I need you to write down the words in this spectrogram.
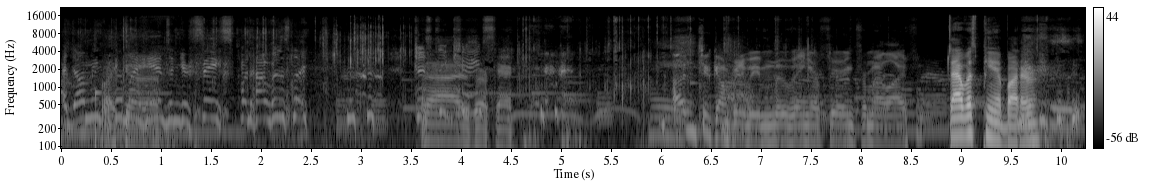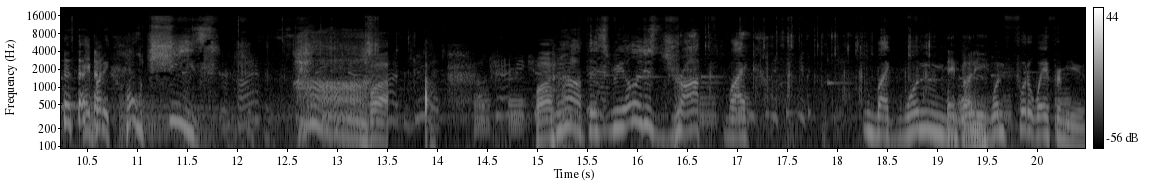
I don't mean to Like, put my uh, hands in your face, but I was like, just Nah, in it's case. okay. I'm too comfy to be moving or fearing for my life. That was peanut butter. hey, buddy. Oh, jeez. What? What? Wow, this really just dropped like, like one, Hey, buddy. one, one foot away from you.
